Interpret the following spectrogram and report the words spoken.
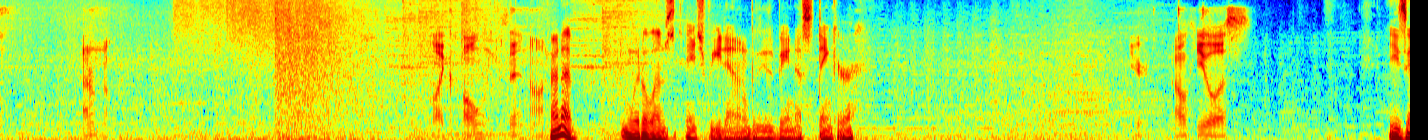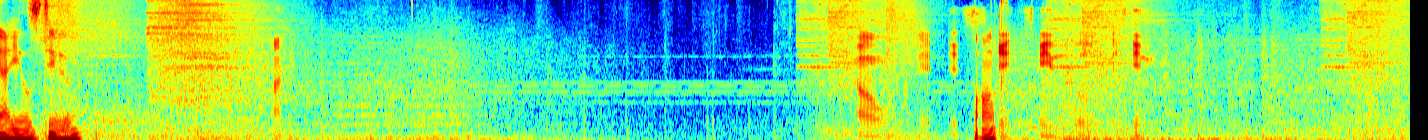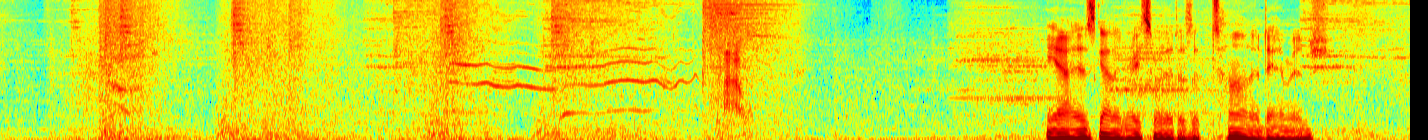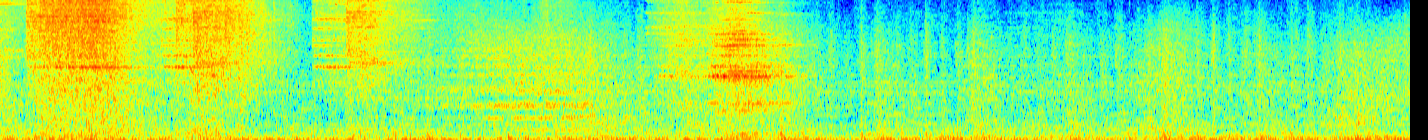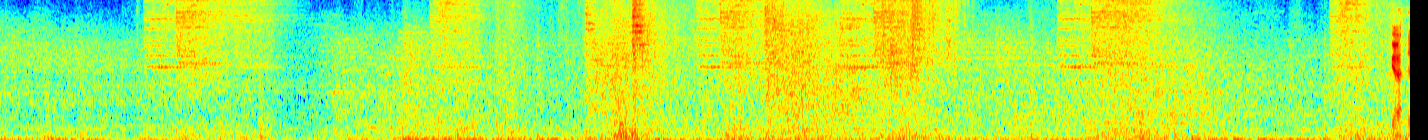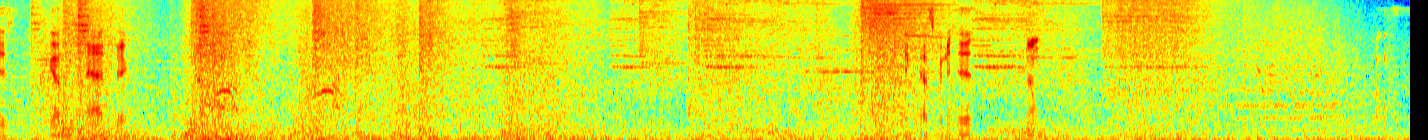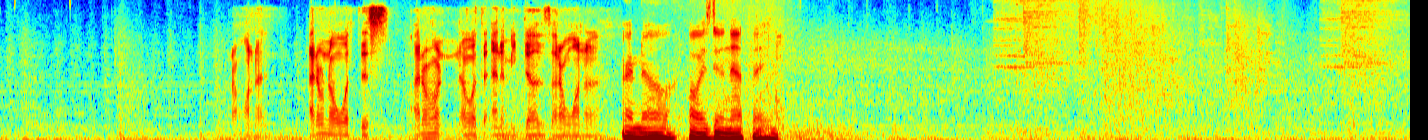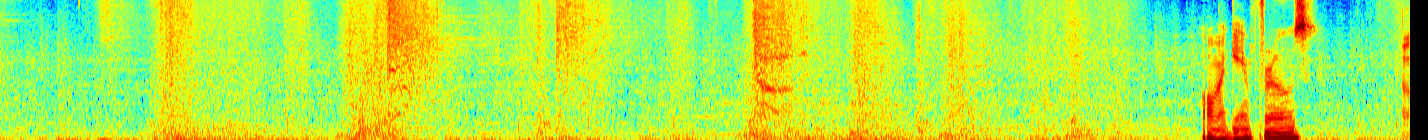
I don't know. Like homes in on. Trying to whittle his HP down because he's being a stinker. Here, I'll heal us. He's got heals too. Sword that does a ton of damage. Got magic. I think that's gonna hit. No. I don't wanna. I don't know what this. I don't know what the enemy does. I don't wanna. I know. Oh, he's doing that thing. My game froze. Oh.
